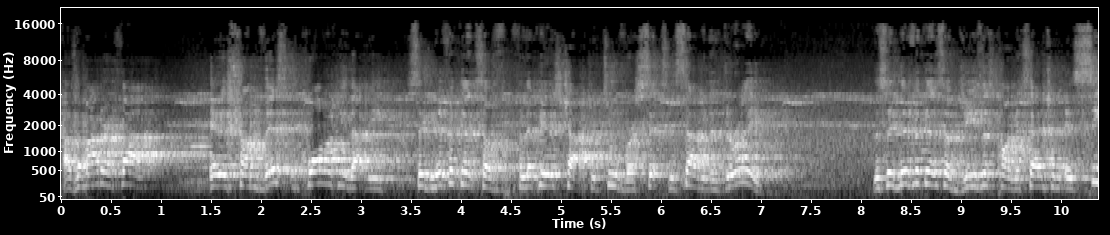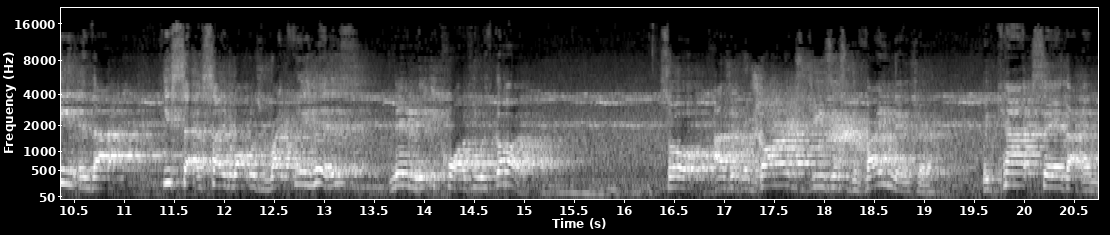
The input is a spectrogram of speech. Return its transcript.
As a matter of fact, it is from this equality that the significance of Philippians chapter 2, verse 6 and 7 is derived. The significance of Jesus' condescension is seen in that he set aside what was rightfully his, namely equality with God. So, as it regards Jesus' divine nature, we can't say that in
